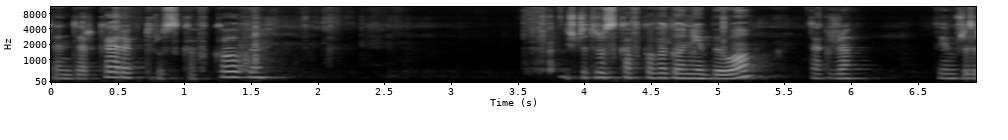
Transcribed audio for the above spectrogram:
tenderkerek truskawkowy. Jeszcze truskawkowego nie było, także wiem, że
